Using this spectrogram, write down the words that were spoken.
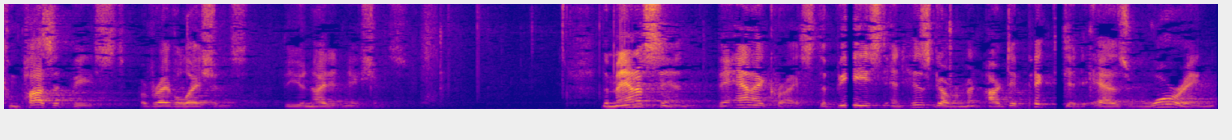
composite beast of Revelations, the United Nations. The man of sin, the Antichrist, the beast, and his government are depicted as warring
